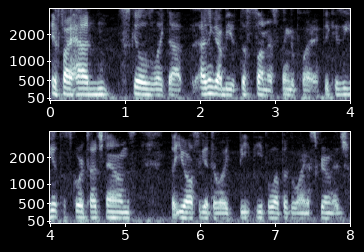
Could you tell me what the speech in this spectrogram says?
if I had skills like that, I think that'd be the funnest thing to play because you get to score touchdowns, but you also get to like beat people up at the line of scrimmage.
